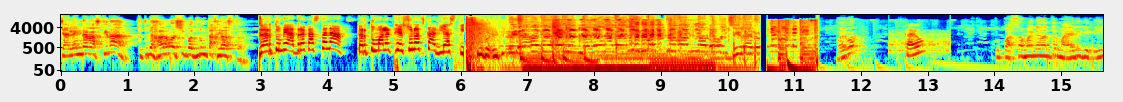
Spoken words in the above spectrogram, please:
कॅलेंडर असती ना तर तुला हर वर्षी बदलून टाकलं असतं. जर तुम्ही अद्रक असता ना तर तुम्हाला ठेसूनच काढली असती. वैभव? काय हो? तू पाच सहा महिन्यानंतर माहेरी गेली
